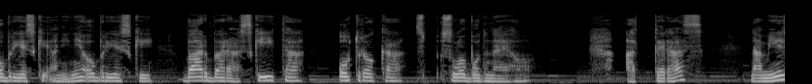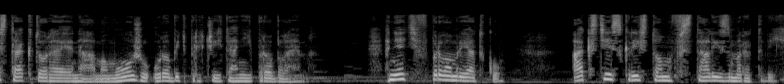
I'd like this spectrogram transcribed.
obriezky ani neobriezky, Barbara Skýta, otroka slobodného. A teraz na miesta, ktoré nám môžu urobiť pri čítaní problém. Hneď v prvom riadku. Ak ste s Kristom vstali z mŕtvych.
